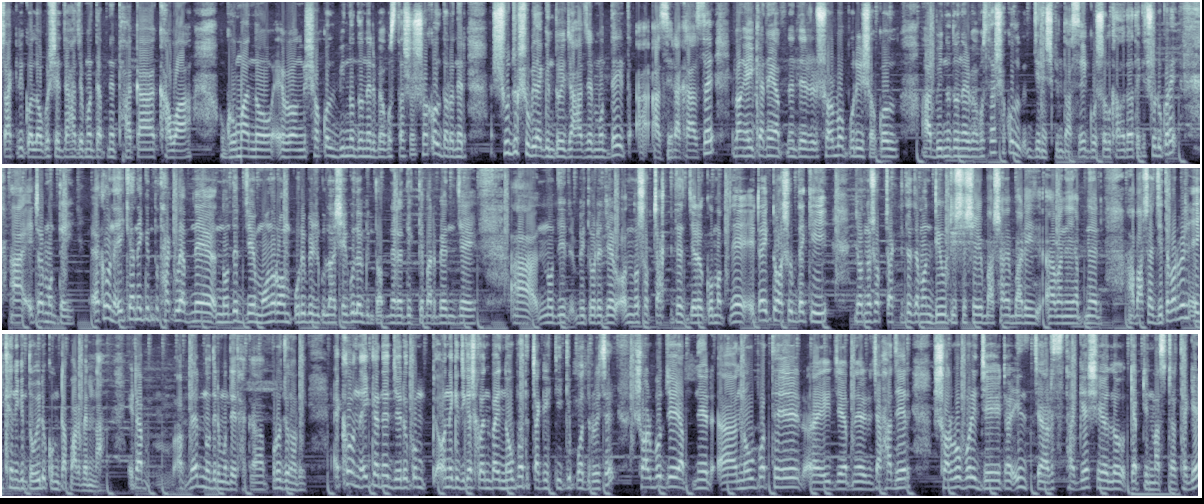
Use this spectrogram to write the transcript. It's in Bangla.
চাকরি করলে অবশ্যই জাহাজের মধ্যে আপনি থাকা, খাওয়া, ঘুমানো এবং সকল বিনোদনের ব্যবস্থা সহ সকল ধরনের সুযোগ সুবিধা কিন্তু ওই জাহাজের মধ্যেই আছে, রাখা আছে এবং এইখানে আপনাদের সর্বোপরি সকল বিনোদনের ব্যবস্থা সকল জিনিস কিন্তু আছে, গোসল খাওয়া দাওয়া থেকে শুরু করে এটার মধ্যেই। এখন এইখানে কিন্তু থাকলে আপনি নদীর যে মনোরম পরিবেশগুলো সেগুলো কিন্তু আপনারা দেখতে পারবেন যে নদীর ভিতরে যে অন্য সব চাকরিতে যেরকম আপনি এটা একটু অসুবিধা কি যে অন্য সব চাকরিতে যেমন ডিউটি শেষে বাসায় বাড়ি মানে আপনার বাসায় যেতে পারবেন এইখানে কিন্তু ওই রকমটা পারবেন না। এটা আপনার নদীর মধ্যে থাকা প্রয়োজন হবে। এখন এইখানে যেরকম অনেকে জিজ্ঞেস করেন ভাই নৌপথের চাকরি কী কী পদ রয়েছে? সর্বোচ্চ আপনার আহ, নৌপথের এই যে আপনার জাহাজের সর্বোপরি যে এটার ইনচার্জ থাকে সে হলো ক্যাপ্টেন মাস্টার থাকে।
